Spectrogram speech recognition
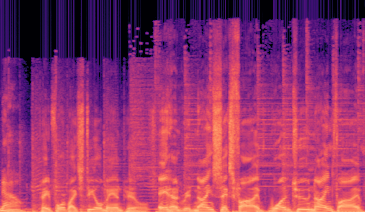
now. Paid for by Steelman Pills. 800 965 1295.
